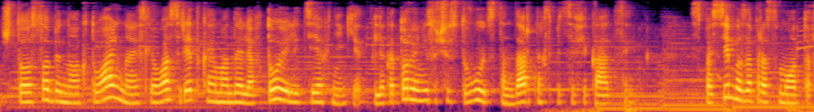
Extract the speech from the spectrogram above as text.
что особенно актуально, если у вас редкая модель авто или техники, для которой не существует стандартных спецификаций. Спасибо за просмотр!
